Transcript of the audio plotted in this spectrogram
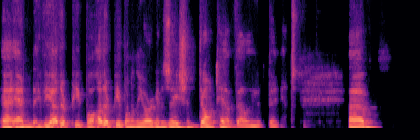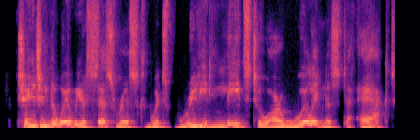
and the other people, other people in the organization don't have valued opinions. Uh, changing the way we assess risks, which really leads to our willingness to act,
